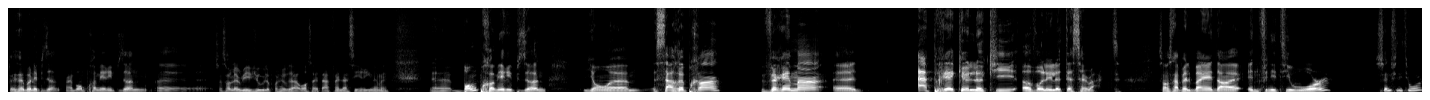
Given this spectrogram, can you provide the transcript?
C'est un bon épisode. Un bon premier épisode. de toute façon, le review, le prochain que vous allez voir, ça va être à la fin de la série. mais, bon premier épisode. Ils ont, ça reprend vraiment après que Lucky a volé le Tesseract. Si on se rappelle bien, dans Infinity War. C'est Infinity War?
